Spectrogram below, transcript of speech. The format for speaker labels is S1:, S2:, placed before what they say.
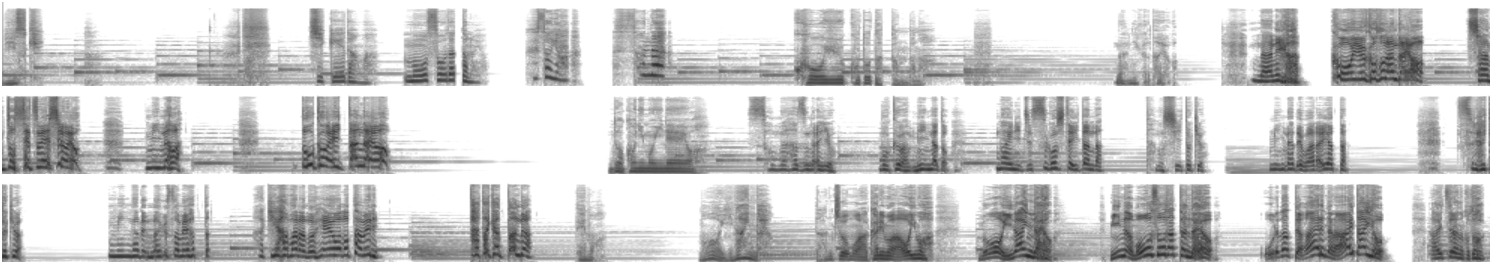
S1: 水木？
S2: 自警団は妄想だったのよ。
S3: 嘘よ。そんな。
S1: こういうことだったんだな。
S4: 何がだよ。何がこういうことなんだよ。ちゃんと説明しろよ。みんなは。どこへ行ったんだよ。
S1: どこにもいねえよ
S4: そんなはずないよ。僕はみんなと毎日過ごしていたんだ。楽しい時はみんなで笑い合った。辛い時はみんなで慰め合った。秋葉原の平和のために戦ったんだ。
S1: でももういないんだよ。団長もあかりも葵ももういないんだよ。みんな妄想だったんだよ。俺だって会えるなら会いたいよ。あいつらのこと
